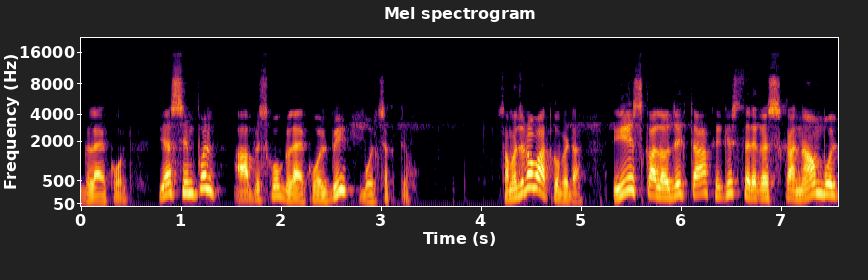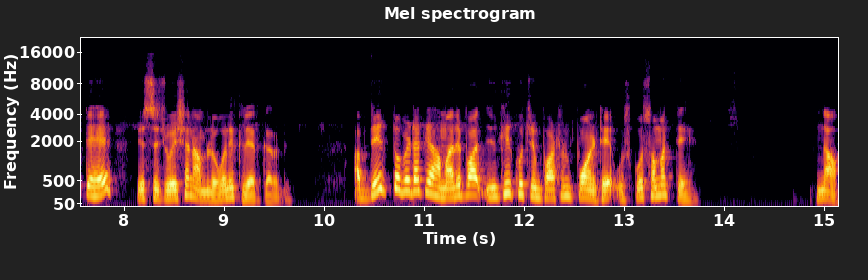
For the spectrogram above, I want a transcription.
ग्लाइकोल या सिंपल आप इसको ग्लाइकोल भी बोल सकते हो। समझ लो बात को बेटा? ये इसका लॉजिक था कि किस तरह का इसका नाम बोलते हैं, ये सिचुएशन हम लोगों ने क्लियर कर दी। अब देख तो बेटा कि हमारे पास इनकी कुछ इंपॉर्टेंट पॉइंट है, उसको समझते हैं। नाउ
